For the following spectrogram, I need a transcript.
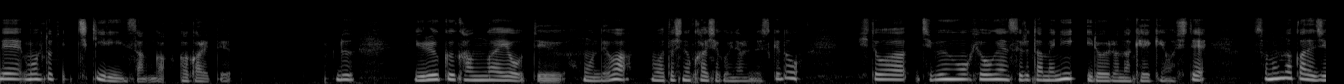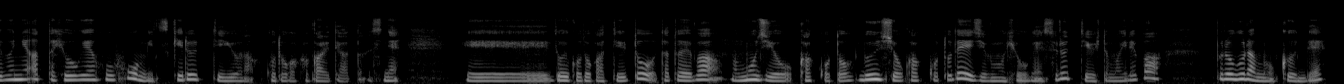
でもう一つチキリンさんが書かれてる「ゆるく考えよう」っていう本ではまあ私の解釈になるんですけど人は自分を表現するためにいろいろな経験をしてその中で自分に合った表現方法を見つけるっていうようなことが書かれてあったんですね。えーどういうことかっていうと例えば文字を書くこと文章を書くことで自分を表現するっていう人もいればプログラムを組んで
